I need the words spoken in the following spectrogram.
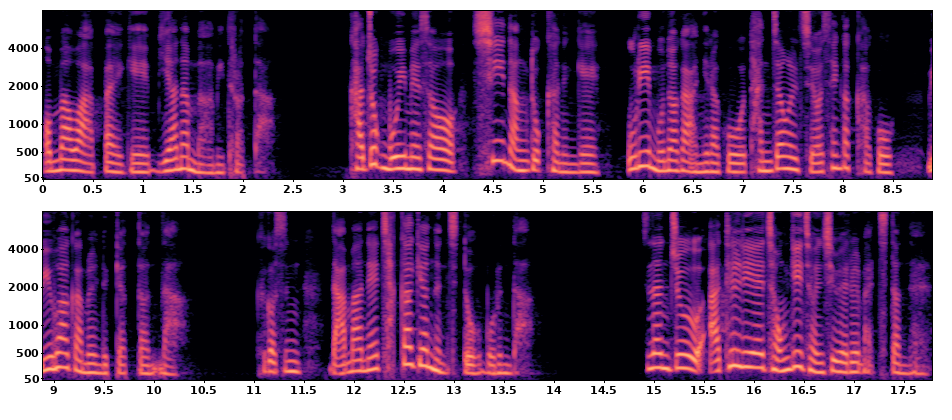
엄마와 아빠에게 미안한 마음이 들었다. 가족 모임에서 시 낭독하는 게 우리 문화가 아니라고 단정을 지어 생각하고 위화감을 느꼈던 나. 그것은 나만의 착각이었는지도 모른다. 지난주 아틀리에 정기 전시회를 마치던 날,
